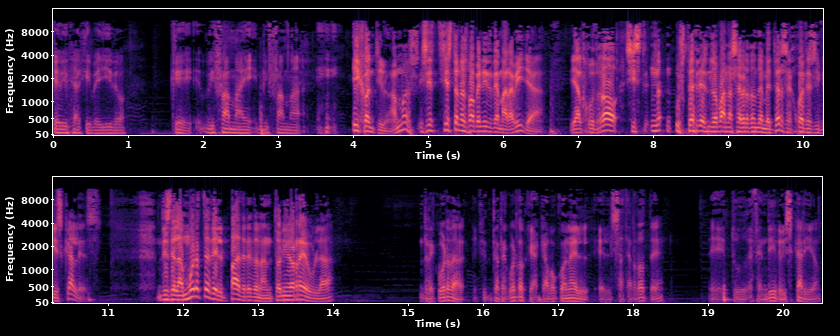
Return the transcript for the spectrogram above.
que dice aquí Bellido, que difama y difama. Y continuamos. Y si, esto nos va a venir de maravilla. Y al juzgado, si ustedes no van a saber dónde meterse, jueces y fiscales. Desde la muerte del padre, don Antonio Reula, recuerda, te recuerdo que acabó con él el sacerdote, eh, tu defendido Iscario,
